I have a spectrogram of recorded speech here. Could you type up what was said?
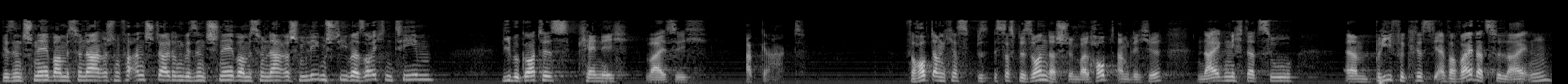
wir sind schnell bei missionarischen Veranstaltungen, wir sind schnell bei missionarischem Lebensstil, bei solchen Themen. Liebe Gottes, kenne ich, weiß ich, abgehakt. Für Hauptamtliche ist das besonders schlimm, weil Hauptamtliche neigen nicht dazu, ähm, Briefe Christi einfach weiterzuleiten,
